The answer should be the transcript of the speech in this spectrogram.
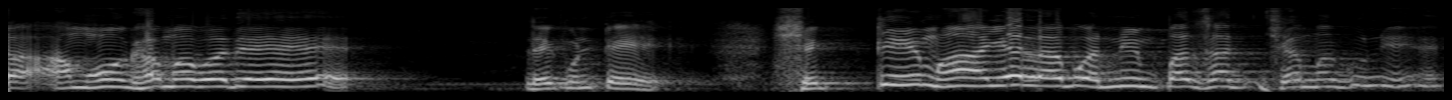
అమోఘమవదే. లేకుంటే శక్తి మాయల వర్ణింప సత్యమగునే.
